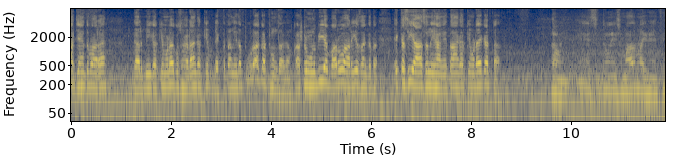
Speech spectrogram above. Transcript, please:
ਅੱਜ ਐਤਵਾਰ ਆ ਗਰਮੀ ਕਰਕੇ ਮੜਾ ਕੁਛ ਹੜਾਂ ਕਰਕੇ ਦਿੱਕਤਾਂ ਨਹੀਂ ਤਾਂ ਪੂਰਾ ਇਕੱਠ ਹੁੰਦਾਗਾ ਇਕੱਠ ਹੁਣ ਵੀ ਆ ਬਾਹਰੋਂ ਆ ਰਹੀ ਹੈ ਸੰਗਤ ਇੱਕ ਅਸੀਂ ਆਸ ਨਿਹਾਂਗੇ ਤਾਂ ਕਰਕੇ ਮੜਾ ਇਹ ਘੱਟ ਆ। ਲਓ ਜੀ ਇਹ ਸਿੱਧੂ ਦੀ ਸਮਾਧ ਬਣਾਈ ਹੋਈ ਇੱਥੇ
